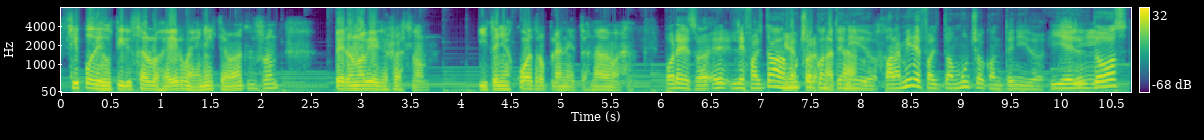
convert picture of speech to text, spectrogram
sí podías utilizar los héroes en este Battlefront, pero no había guerra clon. Y tenías cuatro planetas, nada más. por eso, eh, le faltaba Era mucho para contenido. Para mí le faltó mucho contenido. Y el Sí. 2,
